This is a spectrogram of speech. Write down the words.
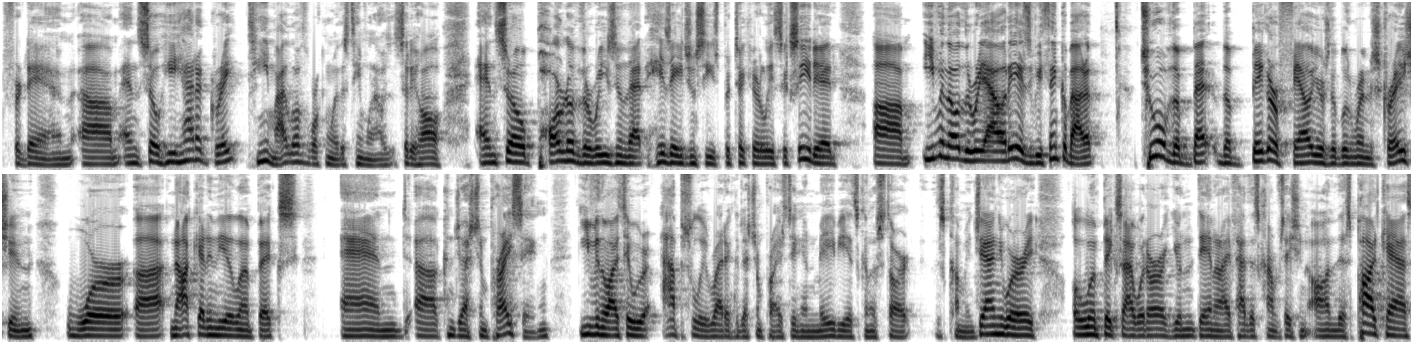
for Dan, um, and so he had a great team. I loved working with his team when I was at City Hall, and so part of the reason that his agencies particularly succeeded, um, even though the reality is, if you think about it. Two of the be- the bigger failures of the Bloomberg administration were uh, not getting the Olympics and uh, congestion pricing. Even though I say we were absolutely right on congestion pricing, and maybe it's going to start this coming January. Olympics, I would argue, and Dan and I have had this conversation on this podcast,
